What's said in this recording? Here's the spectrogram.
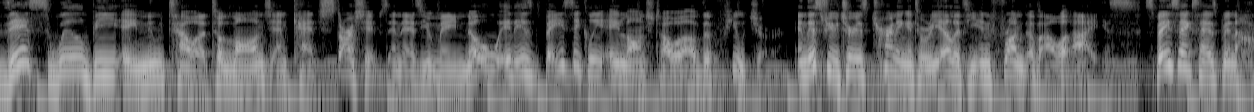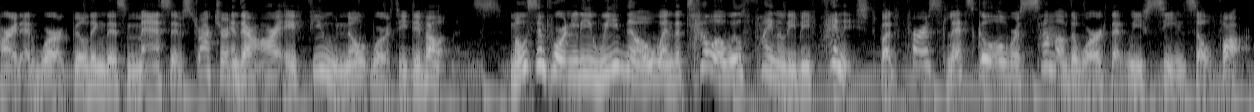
This will be a new tower to launch and catch starships, and as you may know, it is basically a launch tower of the future. And this future is turning into reality in front of our eyes. SpaceX has been hard at work building this massive structure, and there are a few noteworthy developments. Most importantly, we know when the tower will finally be finished, but first let's go over some of the work that we've seen so far.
